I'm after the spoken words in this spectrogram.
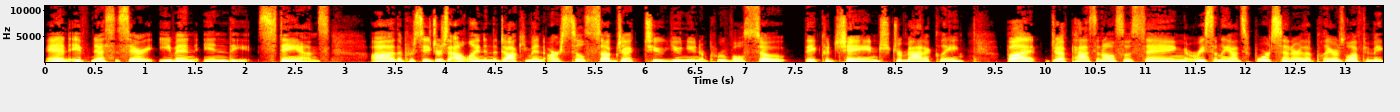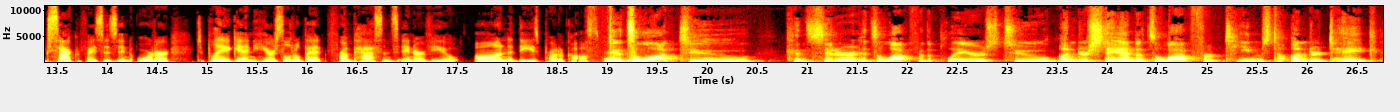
and if necessary, even in the stands. Uh, the procedures outlined in the document are still subject to union approval, so they could change dramatically. But Jeff Passan also saying recently on SportsCenter that players will have to make sacrifices in order to play again. Here's a little bit from Passan's interview on these protocols. It's a lot to consider. It's a lot for the players to understand. It's a lot for teams to undertake.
